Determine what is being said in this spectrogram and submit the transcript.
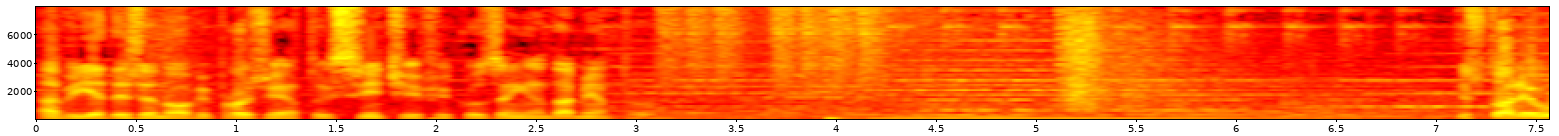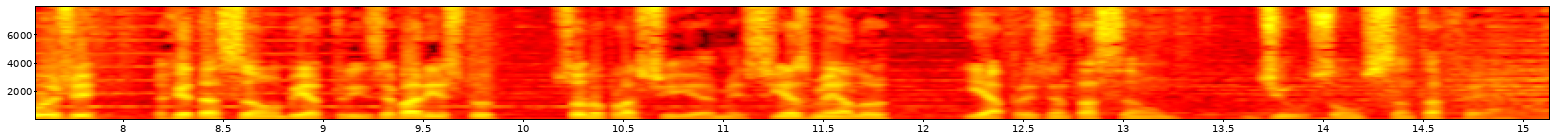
havia 19 projetos científicos em andamento. História hoje, redação Beatriz Evaristo sonoplastia Messias Melo e apresentação Dilson Santa Fé.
